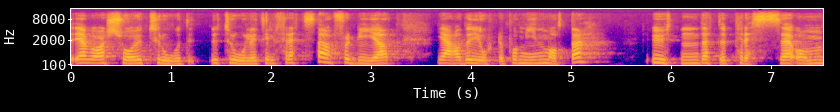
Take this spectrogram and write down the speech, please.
Jeg var så utrolig, utrolig tilfreds, da, fordi at jeg hadde gjort det på min måte. Uten dette presset om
